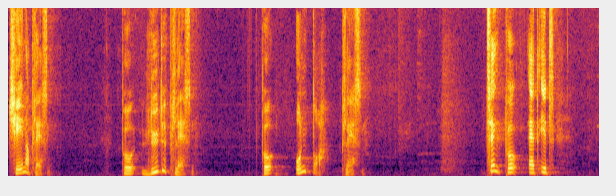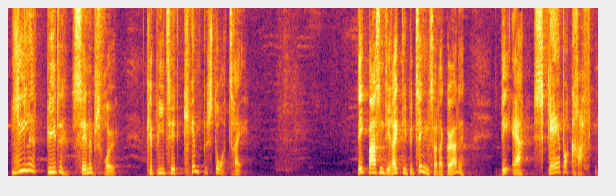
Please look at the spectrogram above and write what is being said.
tjenerpladsen, på lyttepladsen, på pladsen. Tænk på, at et lille bitte sennepsfrø kan blive til et kæmpe stort træ. Det er ikke bare sådan de rigtige betingelser, der gør det. Det er skaberkraften,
